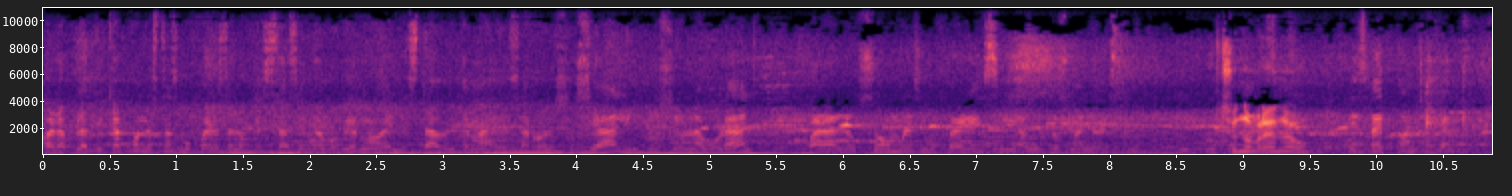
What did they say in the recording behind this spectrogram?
para platicar con estas mujeres de lo que está haciendo el gobierno del Estado en tema de desarrollo social, inclusión laboral, para los hombres, mujeres y adultos mayores también. ¿Su nombre de nuevo? Lisbeth Concha Jara.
